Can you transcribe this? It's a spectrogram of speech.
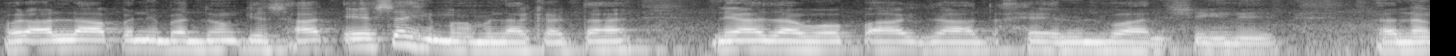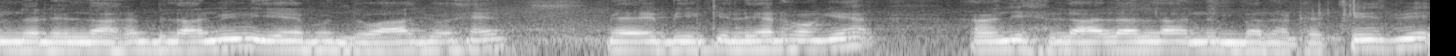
اور اللہ اپنے بندوں کے ساتھ ایسا ہی معاملہ کرتا ہے لہذا وہ پاک ذات خیر الوارثین ہے۔ الحمد للہ رب العالمین، یہ دعا جو ہے، میں بھی کلیئر ہو گیا۔ ہاں جی لا اللہ نمبر اٹھتیس بھی۔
